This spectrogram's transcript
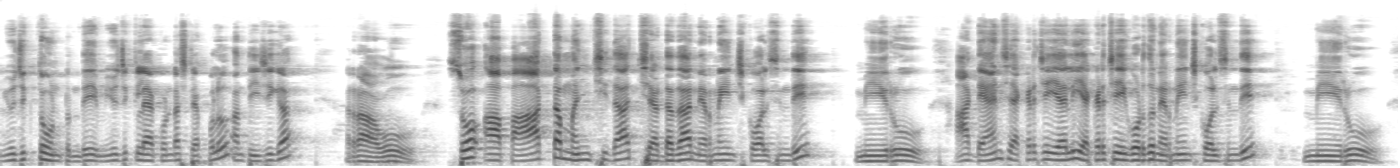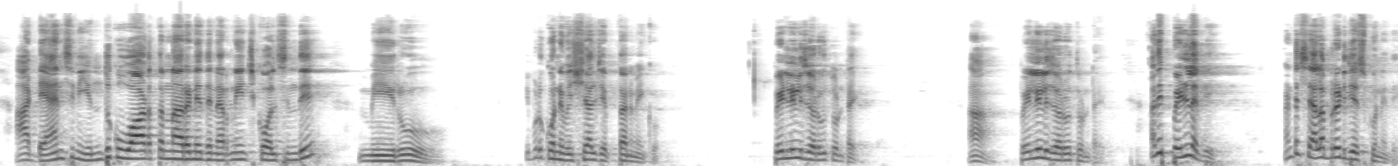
మ్యూజిక్తో ఉంటుంది. మ్యూజిక్ లేకుండా స్టెప్పులు అంత ఈజీగా రావు. సో ఆ పాట మంచిదా చెడ్డదా నిర్ణయించుకోవాల్సింది మీరు. ఆ డ్యాన్స్ ఎక్కడ చేయాలి ఎక్కడ చేయకూడదు నిర్ణయించుకోవాల్సింది మీరు. ఆ డ్యాన్స్ని ఎందుకు వాడుతున్నారనేది నిర్ణయించుకోవాల్సింది మీరు. ఇప్పుడు కొన్ని విషయాలు చెప్తాను మీకు. పెళ్ళిళ్ళు జరుగుతుంటాయి. పెళ్ళిళ్ళు జరుగుతుంటాయి. అది పెళ్ళది. అంటే సెలబ్రేట్ చేసుకునేది.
